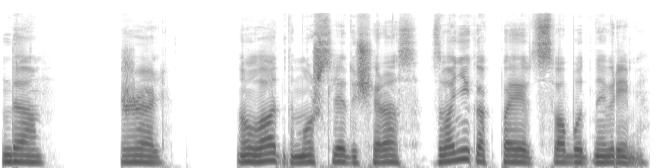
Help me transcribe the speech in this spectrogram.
Да, жаль. Ну ладно, может, в следующий раз. Звони, как появится свободное время.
